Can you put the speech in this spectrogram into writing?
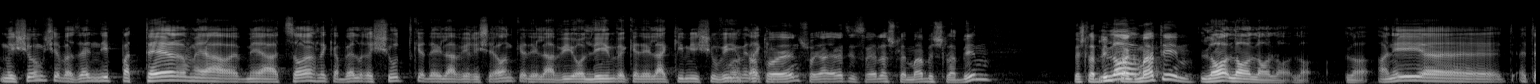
משום שבזה ניפטר מה, מהצורך לקבל רשות כדי להביא רישיון, כדי להביא עולים וכדי להקים יישובים. אתה ולהקים... טוען שהוא היה ארץ ישראל השלמה בשלבים? בשלבים לא, פרגמטיים? לא, לא, לא, לא, לא. לא. אני, אה, את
